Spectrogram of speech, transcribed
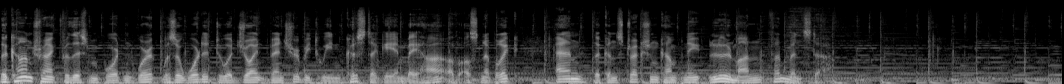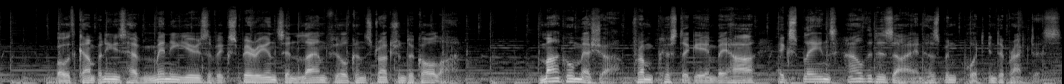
The contract for this important work was awarded to a joint venture between Küster GmbH of Osnabrück and the construction company Lühlmann von Münster. Both companies have many years of experience in landfill construction to call on. Marco Mescher from Küster GmbH explains how the design has been put into practice.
